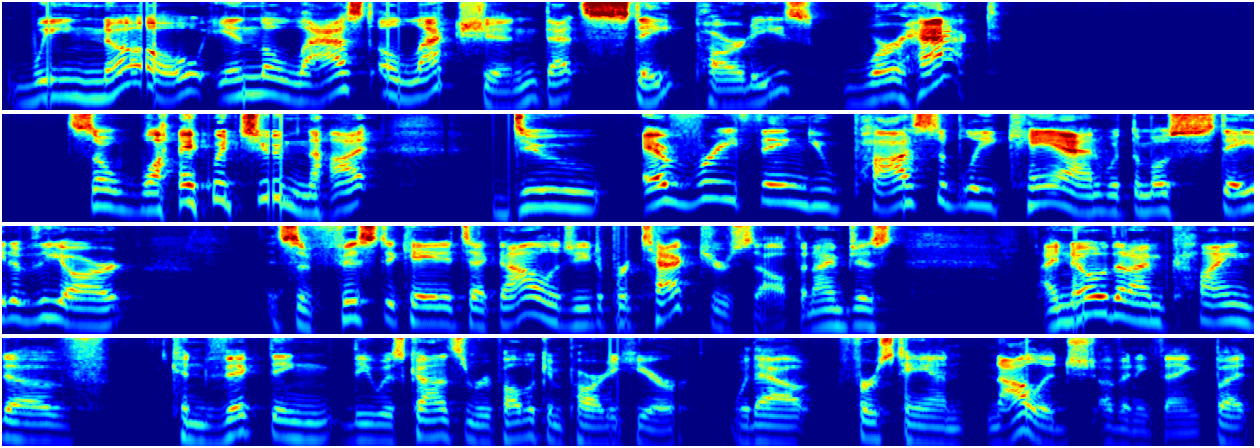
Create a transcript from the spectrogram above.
We know in the last election that state parties were hacked. So why would you not do everything you possibly can with the most state of the art sophisticated technology to protect yourself. And I'm just, I know that I'm kind of convicting the Wisconsin Republican Party here without firsthand knowledge of anything, but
